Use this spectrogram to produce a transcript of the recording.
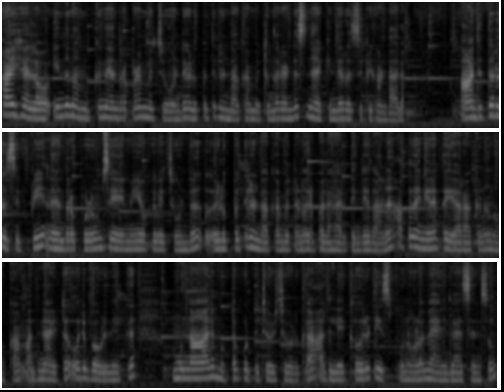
ഹായ് ഹലോ. ഇന്ന് നമുക്ക് നേന്ത്രപ്പഴം വെച്ചുകൊണ്ട് എളുപ്പത്തിൽ ഉണ്ടാക്കാൻ പറ്റുന്ന രണ്ട് സ്നാക്കിന്റെ റെസിപ്പി കണ്ടാലോ. ആദ്യത്തെ റെസിപ്പി നേന്ത്രപ്പഴവും സേമിയയും ഒക്കെ വെച്ചുകൊണ്ട് എളുപ്പത്തിൽ ഉണ്ടാക്കാൻ പറ്റുന്ന ഒരു പലഹാരത്തിന്റെതാണ്. അപ്പോൾ അതെങ്ങനെ തയ്യാറാക്കണമെന്ന് നോക്കാം. അതിനായിട്ട് ഒരു ബൗളിലേക്ക് നാല് മുട്ട പൊട്ടിച്ചൊഴിച്ച് കൊടുക്കുക. അതിലേക്ക് ഒരു ടീസ്പൂണോളം വാനില എസൻസും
